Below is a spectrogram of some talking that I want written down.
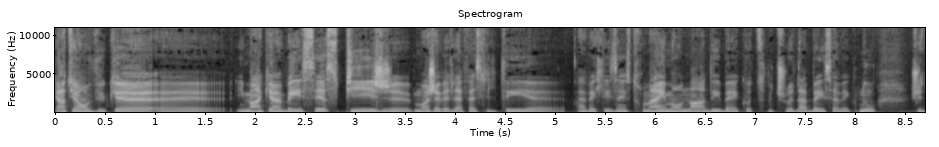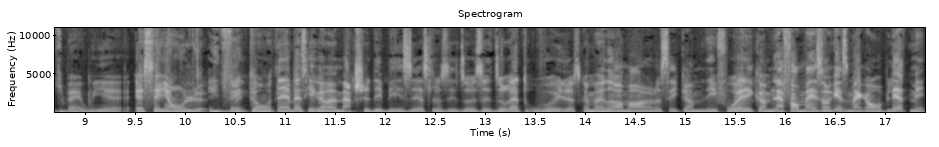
quand ils ont vu que euh, il manquait un bassiste puis je, moi j'avais de la facilité euh, avec les instruments ils m'ont demandé ben écoute tu veux jouer de la bass avec nous? J'ai dit ben oui euh, essayons-le Il devait être content parce qu'il y a comme un marché des bassistes là, c'est dur, c'est dur à trouver. là. C'est comme un drummer. là. C'est comme des fois, comme la formation quasiment complète, mais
